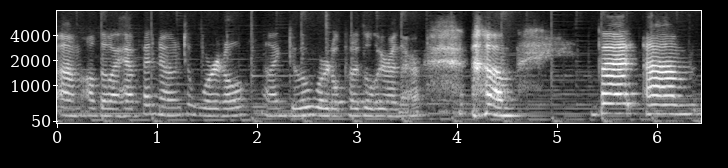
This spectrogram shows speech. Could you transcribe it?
um, although I have been known to wordle. I do a wordle puzzle here and there. But um,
